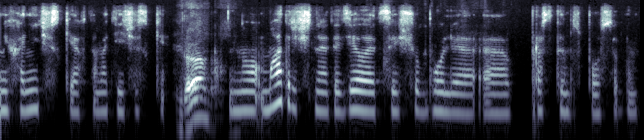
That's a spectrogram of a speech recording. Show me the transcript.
механически, автоматически. Да, Но матрично это делается еще более э, простым способом.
